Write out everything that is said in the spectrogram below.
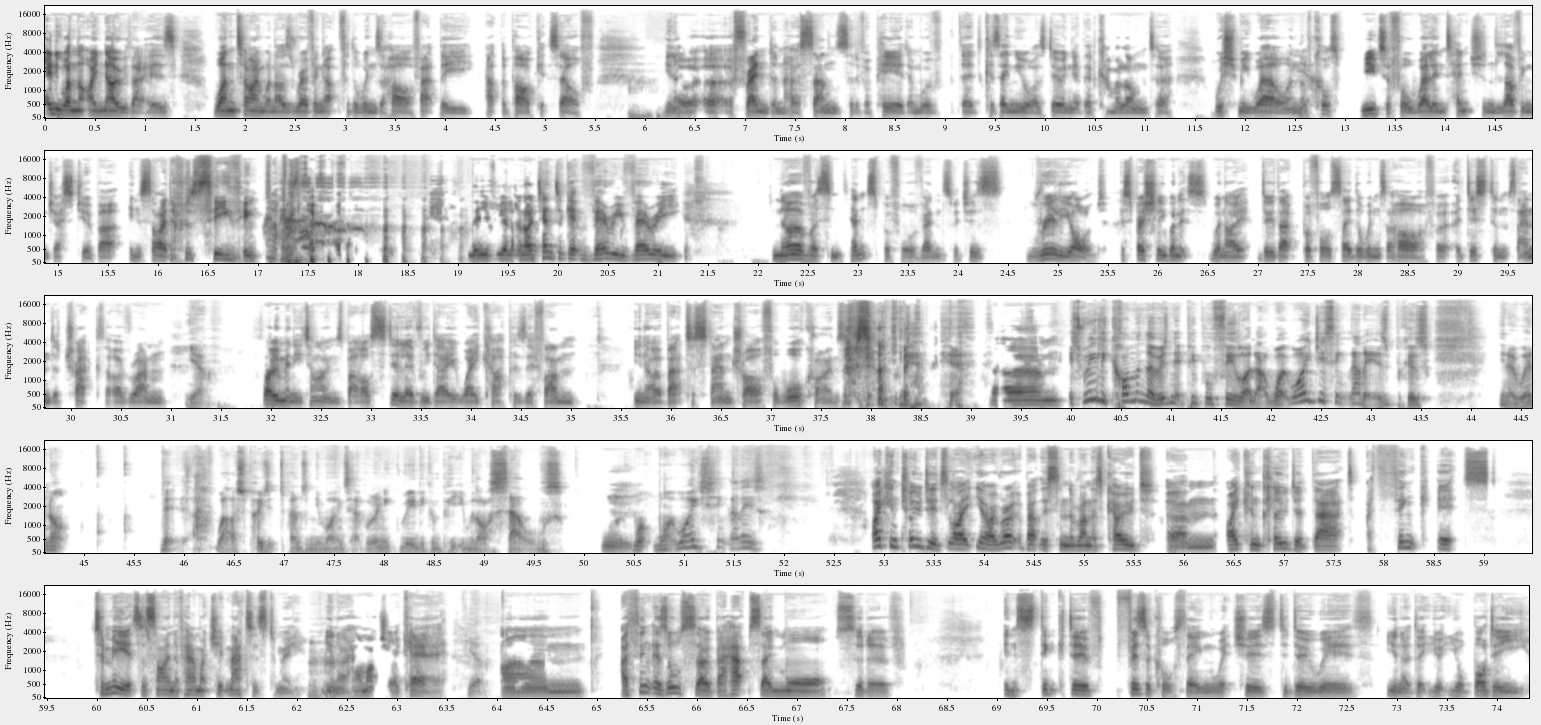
anyone that I know that is. One time when I was revving up for the Windsor Half at the at the park itself, mm-hmm. You know, a, a, friend and her son sort of appeared and were because they knew I was doing it. They'd come along to wish me well, and yeah. of course, beautiful, well intentioned, loving gesture. But inside, I was seething. Oh, leave me alone. I tend to get very, very nervous and tense before events, which is really odd, especially when it's when I do that before, say, the Windsor Half, a, a distance and a track that I've run yeah so many times. But I'll still every day wake up as if I'm, you know, about to stand trial for war crimes or something. Yeah, yeah. Um, it's really common though, isn't it? People feel like that. Why? Why do you think that is? Because you know we're not. Well, I suppose it depends on your mindset. We're only really competing with ourselves. Mm. What, why, why do you think that is? I concluded, like, you know, I wrote about this in the Runner's Code. Um, I concluded that I think it's, to me, it's a sign of how much it matters to me, mm-hmm. you know, how much I care. Yeah. Um, I think there's also perhaps a more sort of instinctive physical thing, which is to do with, you know, that your, your body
